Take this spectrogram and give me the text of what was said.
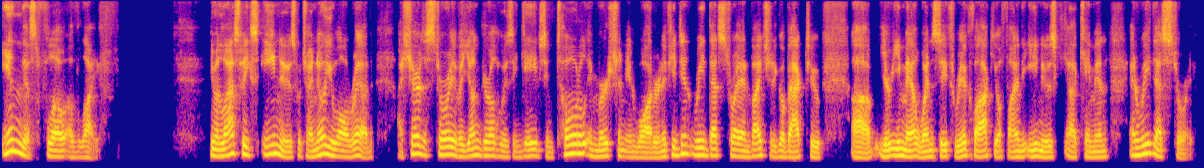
in this flow of life. You know, in last week's e news, which I know you all read, I shared the story of a young girl who was engaged in total immersion in water. And if you didn't read that story, I invite you to go back to uh, your email Wednesday, three o'clock. You'll find the e news uh, came in and read that story.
